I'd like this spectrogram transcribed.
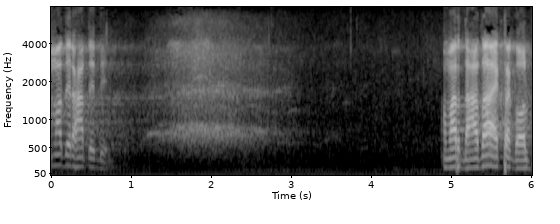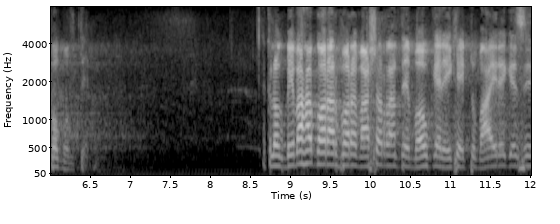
আমাদের হাতে দিন আমার দাদা একটা গল্প বলতেন। এক লোক বিবাহ করার পরে বাসর রাতে বউকে রেখে একটু বাইরে গেছে।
